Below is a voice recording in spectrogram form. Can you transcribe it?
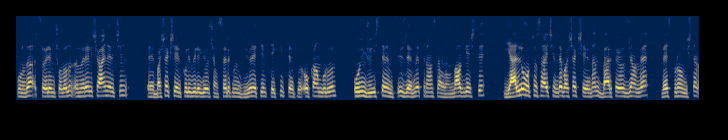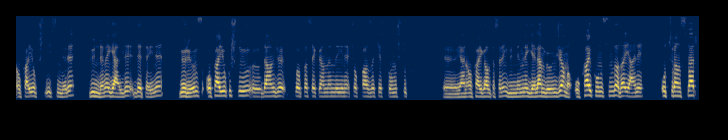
Bunu da söylemiş olalım. Ömer Ali Şahiner için Başakşehir Kulübü ile görüşen Sarı Kırmızı yönetim teknik direktör Okan Buruk'un oyuncuyu istememesi üzerine transferden vazgeçti. Yerli orta saha için de Başakşehir'den Berkay Özcan ve West Bromwich'ten Okay Yokuşlu isimleri gündeme geldi. Detayını görüyoruz. Okay Yokuşlu'yu e, daha önce Futbol Plus ekranlarında yine çok fazla kez konuştuk. E, yani Okay Galatasaray'ın gündemine gelen bir oyuncu ama Okay konusunda da yani o transfer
